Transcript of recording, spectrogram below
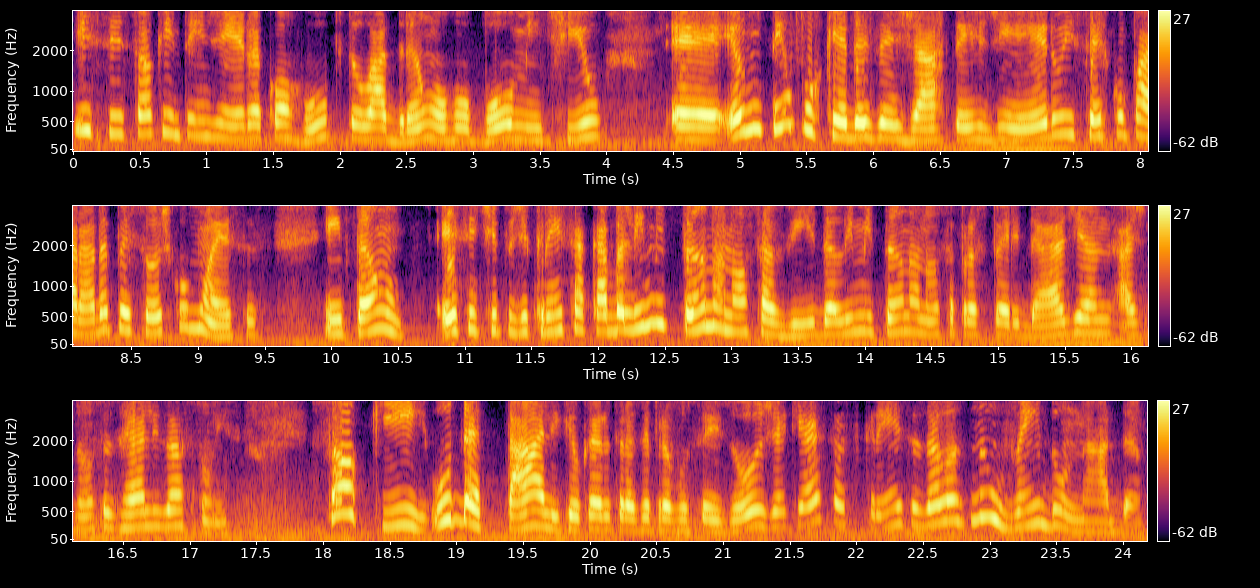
E se só quem tem dinheiro é corrupto, ladrão ou roubou, mentiu, é, eu não tenho por que desejar ter dinheiro e ser comparada a pessoas como essas. Então, esse tipo de crença acaba limitando a nossa vida, limitando a nossa prosperidade e as nossas realizações. Só que o detalhe que eu quero trazer para vocês hoje é que essas crenças, elas não vêm do nada.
